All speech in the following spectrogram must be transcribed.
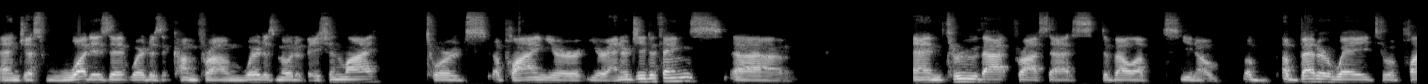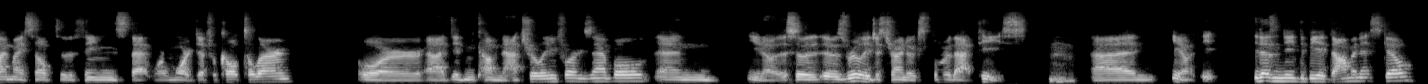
and just what is it? Where does it come from? Where does motivation lie towards applying your your energy to things? Um, and through that process, developed you know a, a better way to apply myself to the things that were more difficult to learn or uh, didn't come naturally, for example. And you know, so it was really just trying to explore that piece. Mm-hmm. And you know, it, it doesn't need to be a dominant skill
